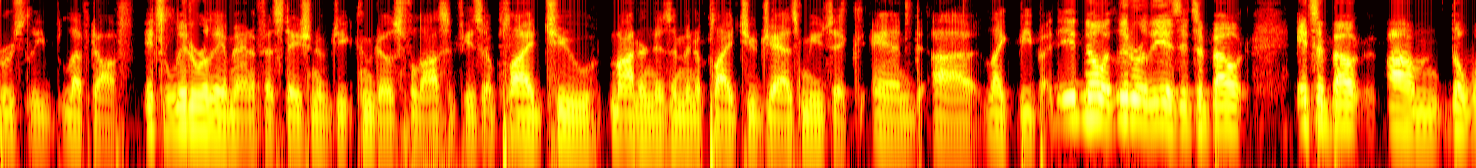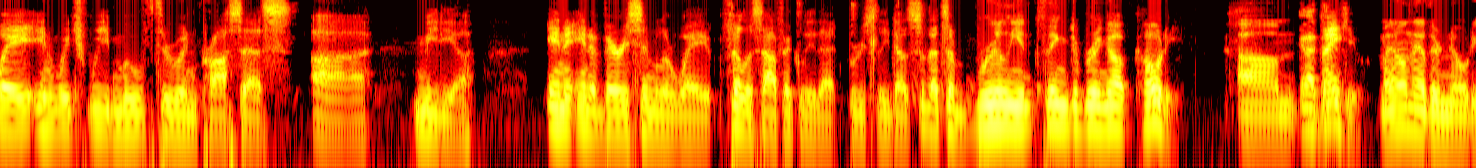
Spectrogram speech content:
Bruce Lee left off. It's literally a manifestation of Jeet Kune Do's philosophies applied to modernism and applied to jazz music and uh, like bebop. It, no, it literally is. It's about it's about um, the way in which we move through and process uh, media in a, in a very similar way philosophically that Bruce Lee does. So that's a brilliant thing to bring up, Cody. Um, Thank you. My only other note,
